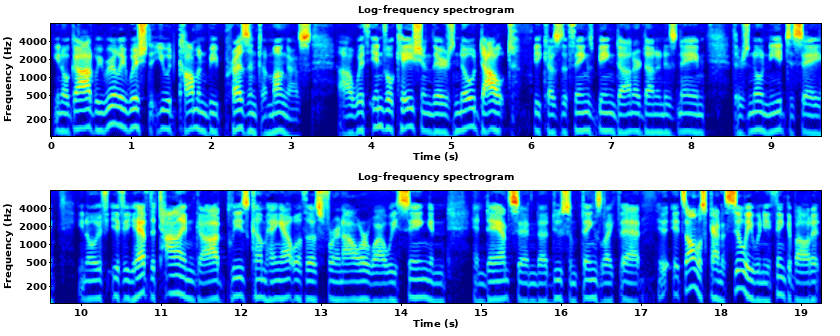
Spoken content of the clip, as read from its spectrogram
you know, God, we really wish that you would come and be present among us. Uh, with invocation, there's no doubt because the things being done are done in His name. There's no need to say, you know, if, if you have the time, God, please come hang out with us for an hour while we sing and, and dance and uh, do some things like that. It, it's almost kind of silly when you think about it,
